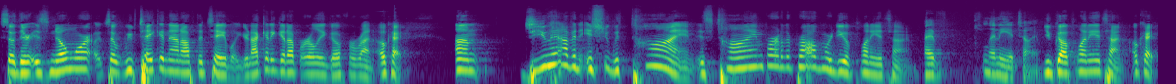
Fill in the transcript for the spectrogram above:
So there is no more. So we've taken that off the table. You're not going to get up early and go for a run. Okay. Um, do you have an issue with time? Is time part of the problem, or do you have plenty of time? I have plenty of time. You've got plenty of time. Okay.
